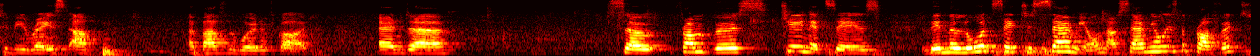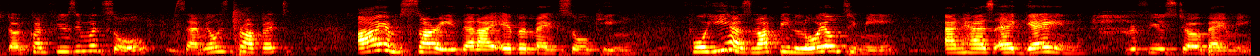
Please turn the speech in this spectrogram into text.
to be raised up above the word of God. And uh, so from verse 10 it says, Then the Lord said to Samuel, now Samuel is the prophet, don't confuse him with Saul. Samuel is the prophet. I am sorry that I ever made Saul king, for he has not been loyal to me and has again refused to obey me.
